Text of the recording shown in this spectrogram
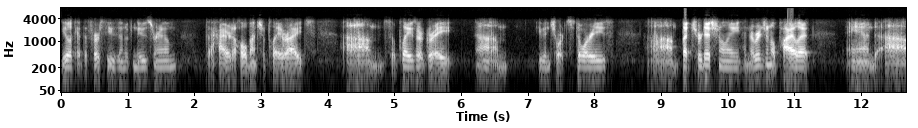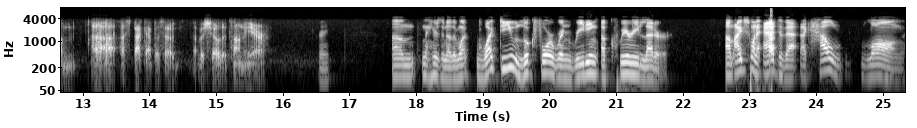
you look at the first season of Newsroom. They hired a whole bunch of playwrights. Um, so plays are great, um, even short stories. Um, but traditionally, an original pilot and um, uh, a spec episode of a show that's on the air. Um, now here's another one. What do you look for when reading a query letter? Um, I just want to add to that, like how long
